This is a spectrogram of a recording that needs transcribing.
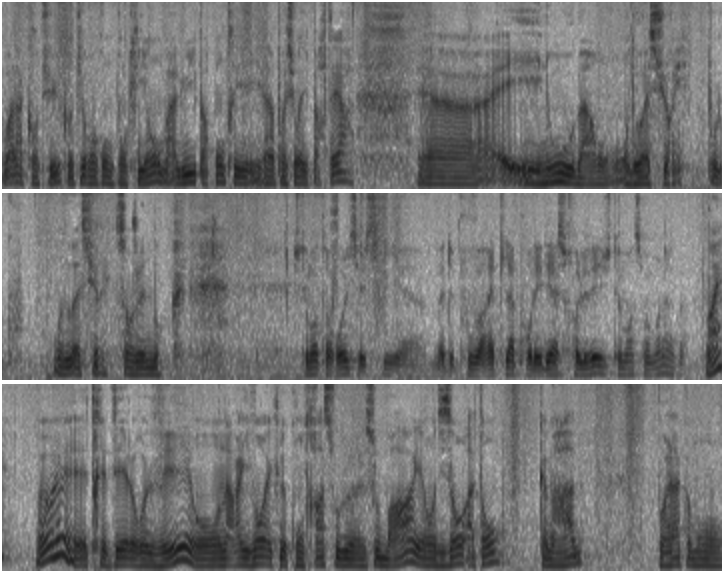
voilà, quand, tu, quand tu rencontres ton client, bah, lui par contre il, a l'impression d'être par terre. et nous, bah, on doit assurer, pour le coup. On doit assurer, sans jeu de mots. Justement, ton rôle, c'est aussi euh, bah, de pouvoir être là pour l'aider à se relever, justement, à ce moment-là. Ouais, ouais, être aidé à le relever en arrivant avec le contrat sous le, sous le bras et en disant Attends, camarade, voilà comment,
